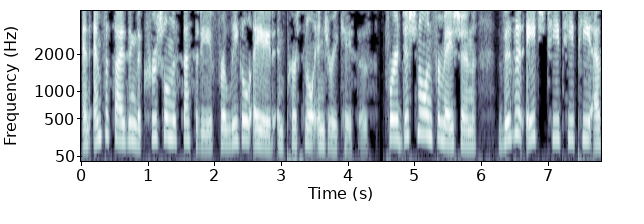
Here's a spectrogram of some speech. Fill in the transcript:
and emphasizing the crucial necessity for legal aid in personal injury cases. For additional information, visit https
